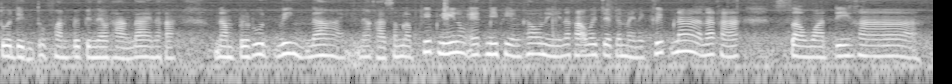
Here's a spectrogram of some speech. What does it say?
ตัวดิ่งตัวฟันไปเป็นแนวทางได้นะคะนำไปรูดวิ่งได้นะคะสำหรับคลิปนี้น้องแอดมีเพียงเท่านี้นะคะ ไว้เจอกันใหม่ในคลิปหน้านะคะ สวัสดีค่ะ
